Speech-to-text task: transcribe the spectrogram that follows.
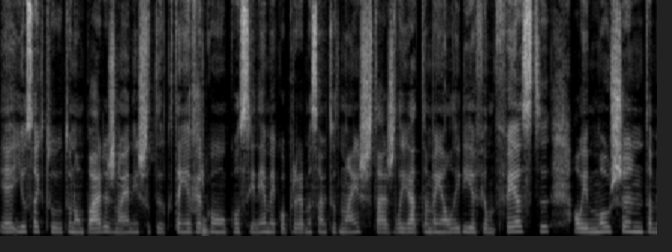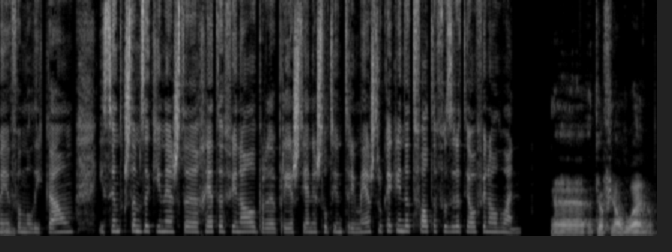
É, E eu sei que tu, tu não paras, não é? Nisto de- que tem a ver com, com o cinema e com a programação e tudo mais. Estás ligado também ao Leiria Film Fest, ao Emotion, também a Hum. Famalicão. E sendo que estamos aqui nesta reta final para, para este ano, este último trimestre, o que é que ainda te falta fazer até ao final do ano? Uh, até ao final do ano.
